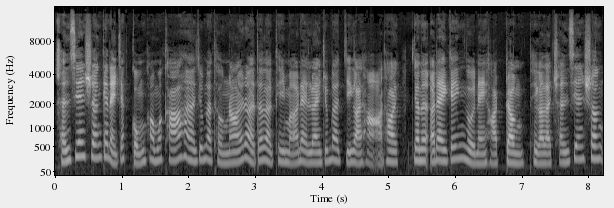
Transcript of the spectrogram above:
Trần先Sinh cái này chắc cũng không có khó ha, chúng ta thường nói rồi, tức là khi mà ở Đài Loan chúng ta chỉ gọi họ thôi. Cho nên ở đây cái người này họ Trần thì gọi là Trần先Sinh.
